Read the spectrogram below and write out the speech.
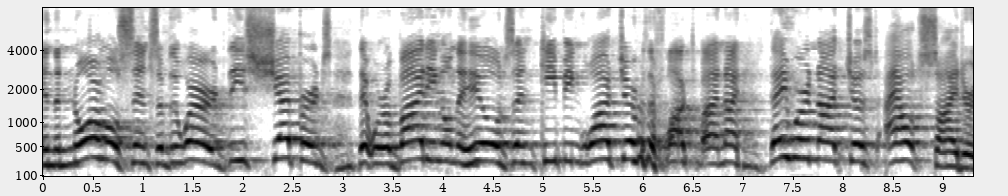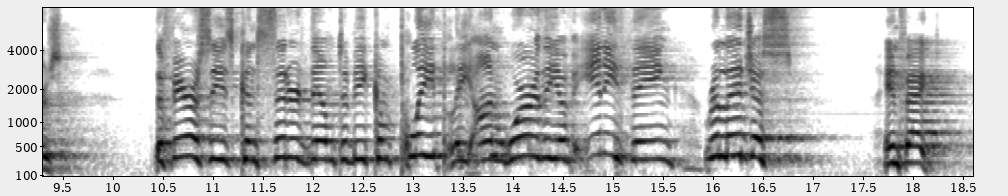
in the normal sense of the word. These shepherds that were abiding on the hills and keeping watch over the flocks by night, they were not just outsiders. The Pharisees considered them to be completely unworthy of anything religious. In fact,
